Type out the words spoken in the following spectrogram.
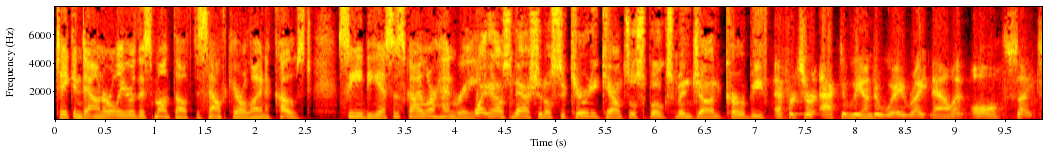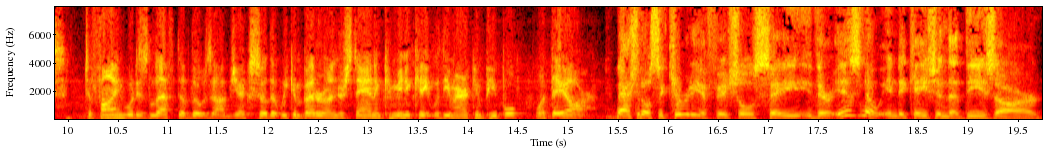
taken down earlier this month off the South Carolina coast. CBS's Skylar Henry. White House National Security Council spokesman John Kirby. Efforts are actively underway right now at all sites to find what is left of those objects so that we can better understand and communicate with the American people what they are. National security officials say there is no indication that these are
